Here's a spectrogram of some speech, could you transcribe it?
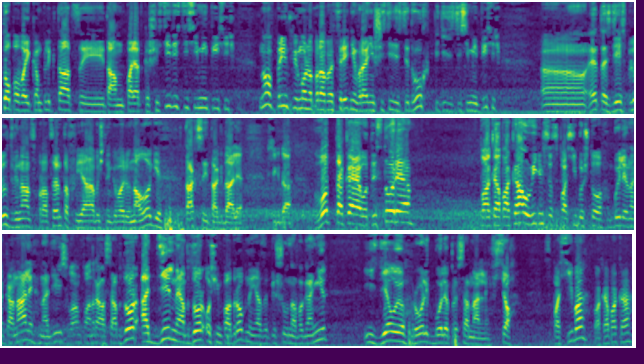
топовой комплектации там порядка 67 тысяч. Но, в принципе, можно подобрать в среднем в районе 62-57 тысяч. Э, это здесь плюс 12%, я обычно говорю, налоги, таксы и так далее всегда. Вот такая вот история. Пока-пока, увидимся. Спасибо, что были на канале. Надеюсь, вам понравился обзор. Отдельный обзор, очень подробный, я запишу на Вагонир и сделаю ролик более профессиональный. Все, спасибо, пока-пока.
